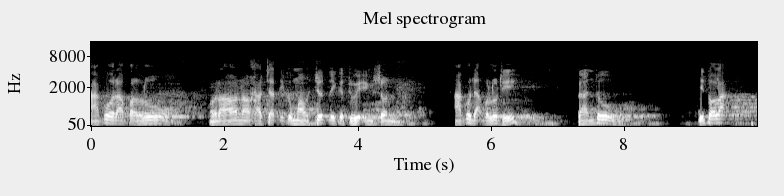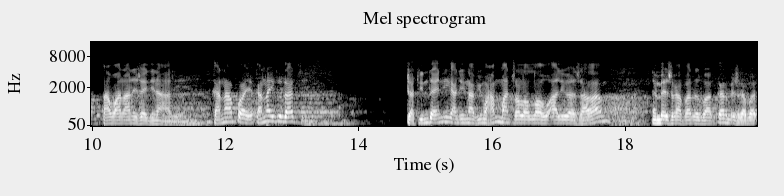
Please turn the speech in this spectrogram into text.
aku ora perlu ora ana hajat iku maujud li kedue ingsun. Aku ndak perlu dibantu. Ditolak tawarane Sayyidina Ali. Karena apa ya? Karena itu tadi sudah dinta ini kanjeng Nabi Muhammad Sallallahu Alaihi Wasallam sampai sekabat Abu Bakar sampai sekabat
